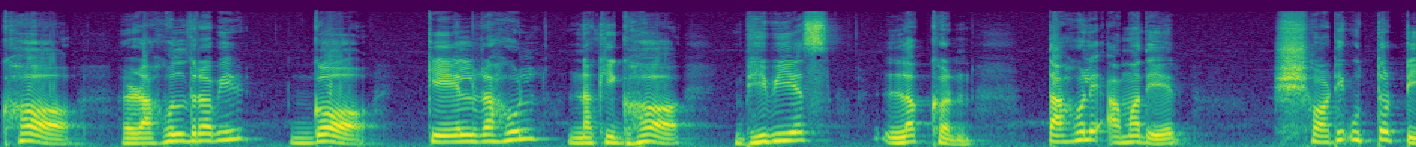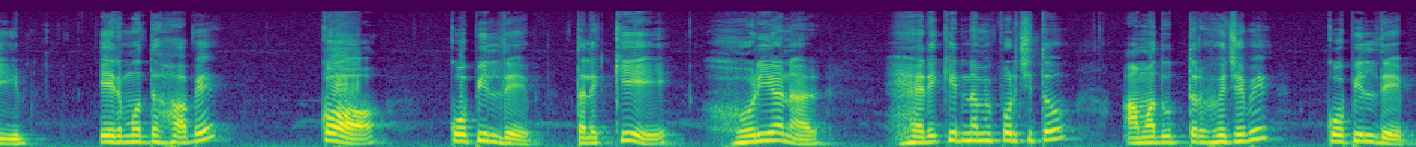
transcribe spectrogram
খ, রাহুল দ্রাবিড়। গ, কে এল রাহুল নাকি ঘ ভিভিএস লক্ষণ। তাহলে আমাদের সঠিক উত্তরটি এর মধ্যে হবে ক, কপিল দেব। তাহলে কে? হরিয়ানার হ্যারিকেন নামে পরিচিত। আমাদের উত্তর হয়ে যাবে কপিল দেব।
